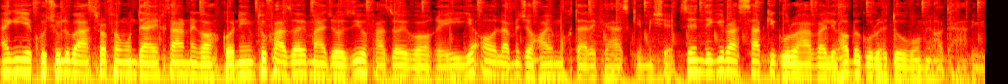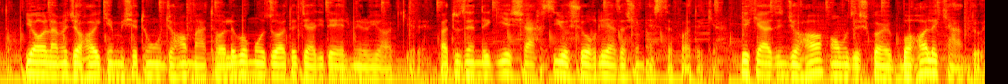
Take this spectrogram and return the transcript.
اگه یه کوچولو به اطرافمون دقیقتر نگاه کنیم تو فضای مجازی و فضای واقعی یه عالم جاهای مختلفی هست که میشه زندگی رو از سبک گروه اولی ها به گروه دومی ها تغییر داد. یه عالم جاهایی که میشه تو اونجاها مطالب و موضوعات جدید علمی رو یاد گرفت و تو زندگی شخصی و شغلی ازشون استفاده کرد. یکی از این جاها آموزشگاه باحال کندوه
